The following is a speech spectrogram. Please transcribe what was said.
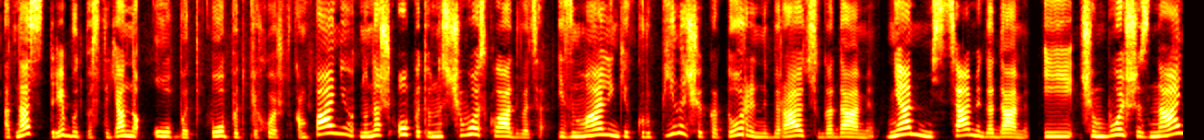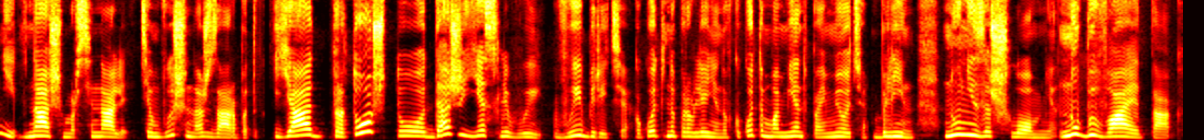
от нас требует постоянно опыт, опыт опыт приходишь в компанию, но наш опыт, он из чего складывается? Из маленьких крупиночек, которые набираются годами, днями, месяцами, годами. И чем больше знаний в нашем арсенале, тем выше наш заработок. Я про то, что даже если вы выберете какое-то направление, но в какой-то момент поймете, блин, ну не зашло мне, ну бывает так.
